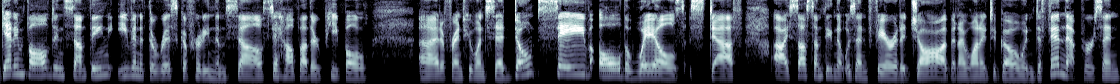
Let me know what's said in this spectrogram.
get involved in something, even at the risk of hurting themselves, to help other people. Uh, I had a friend who once said, Don't save all the whales, Steph. Uh, I saw something that was unfair at a job and I wanted to go and defend that person.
